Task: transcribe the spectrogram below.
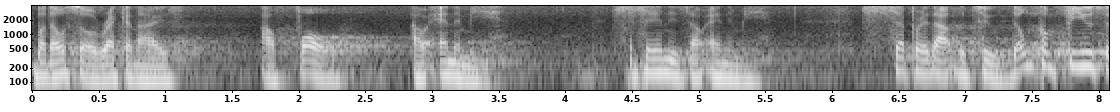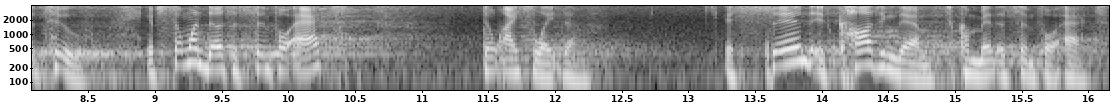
But also recognize our foe, our enemy. Sin is our enemy. Separate out the two. Don't confuse the two. If someone does a sinful act, don't isolate them. If sin is causing them to commit a sinful act,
